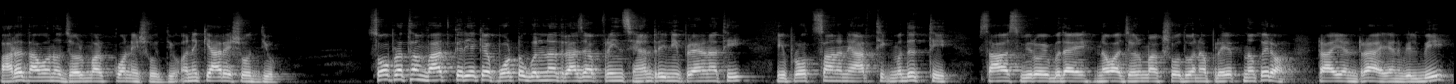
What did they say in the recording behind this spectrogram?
ભારત આવવાનો જળમાર્ગ કોને શોધ્યો અને ક્યારે શોધ્યો? સૌપ્રથમ વાત કરીએ કે પોર્ટુગલના રાજા પ્રિન્સ હેનરીની પ્રેરણાથી, એ પ્રોત્સાહન અને આર્થિક મદદથી સાહસવીરોએ બધાએ નવા જળમાર્ગ શોધવાના પ્રયત્નો કર્યો. Try and try and will be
